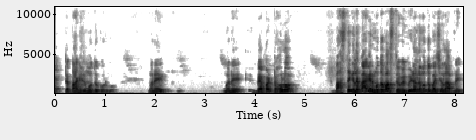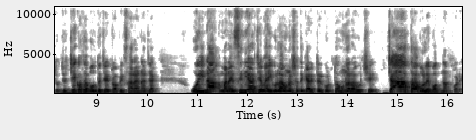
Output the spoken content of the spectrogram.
একটা বাঘের মতো করব। মানে মানে ব্যাপারটা হলো, বাঁচতে গেলে বাঘের মতো বাঁচতে হবে, বিড়ালের মতো বাঁচা লাভ নেই তো। যে কথা বলতে চাই টপিক সারায় না যাক। ওই না মানে সিনিয়র যে ভাইগুলা ওনার সাথে ক্যারেক্টার করতো, ওনারা হচ্ছে যা তা বলে বদনাম করে,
